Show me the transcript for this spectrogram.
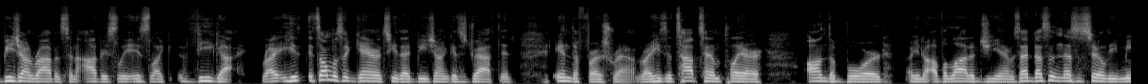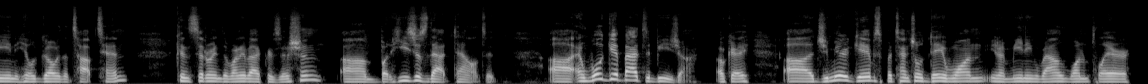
Bijan Robinson obviously is like the guy, right? He, it's almost a guarantee that Bijan gets drafted in the first round, right? He's a top ten player on the board, you know, of a lot of GMs. That doesn't necessarily mean he'll go in the top ten, considering the running back position. Um, but he's just that talented. Uh, and we'll get back to Bijan. Okay. Uh Jahmyr Gibbs, potential day one, you know, meaning round one player,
